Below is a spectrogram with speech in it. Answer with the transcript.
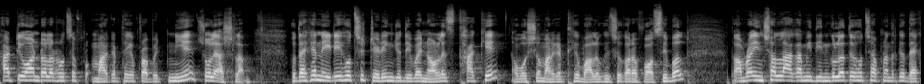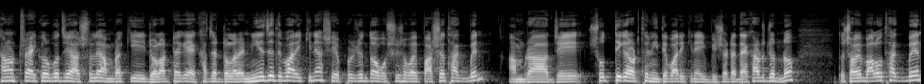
থার্টি ওয়ান ডলার হচ্ছে মার্কেট থেকে প্রফিট নিয়ে চলে আসলাম। তো দেখেন, এটাই হচ্ছে ট্রেডিং যদি ভাই নলেজ থাকে, অবশ্যই মার্কেট থেকে ভালো কিছু করা পসিবল তো আমরা ইনশাল্লাহ আগামী দিনগুলোতে হচ্ছে আপনাদেরকে দেখানোর ট্রাই করব যে আসলে আমরা কি এই ডলারটাকে এক হাজার ডলারে নিয়ে যেতে পারি কিনা, সে পর্যন্ত অবশ্যই সবাই পাশে থাকবেন। আমরা যে সত্যিকার অর্থে নিতে পারি কিনা এই বিষয়টা দেখার জন্য। তো সবাই ভালো থাকবেন।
